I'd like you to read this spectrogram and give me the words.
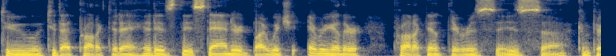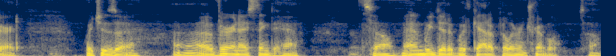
to to that product today. It is the standard by which every other product out there is is uh, compared, which is a, a very nice thing to have. So, and we did it with Caterpillar and Trimble. So,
